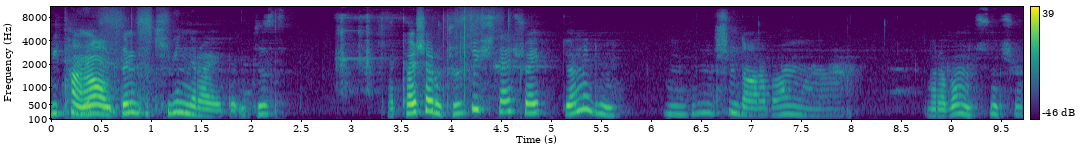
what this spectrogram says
Bir tane aldım 2000 liraydı ucuz. Arkadaşlar ucuzdu işte. Şu ay görmedin mi? Şimdi arabam var ya. Araba mı? Su şu.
